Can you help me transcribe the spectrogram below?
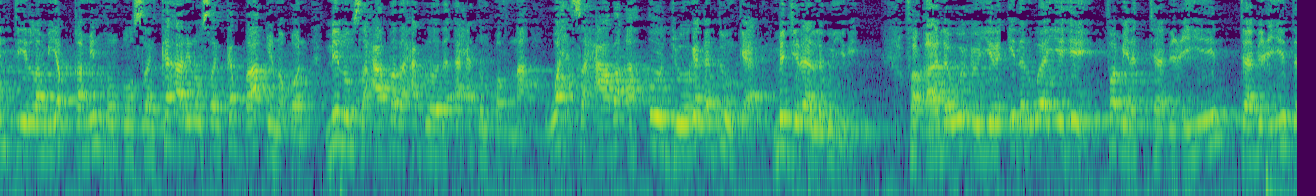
intii lam yabqa minhum uusan ka harin uusan ka baaqi noqon minhum saxaabada xaggooda axadun qofna wax saxaabo ah oo jooga adduunka ma jiraan lagu yidhi. Faqaala wuxuu yidhi idan waayahe fa min attaabiciyiin taabiciyiinta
